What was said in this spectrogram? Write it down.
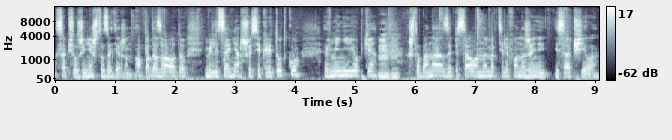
сообщил жене, что задержан. Он подозвал эту милиционершу-секретутку в мини-юбке, угу. чтобы она записала номер телефона жены и сообщила.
